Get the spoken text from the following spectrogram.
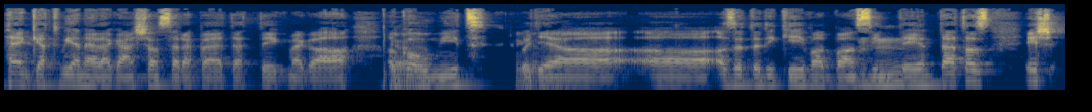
Henket milyen elegánsan szerepeltették, meg a, a yeah. Go-Meet, ugye a, a, az ötödik évadban mm-hmm. szintén, tehát az, és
